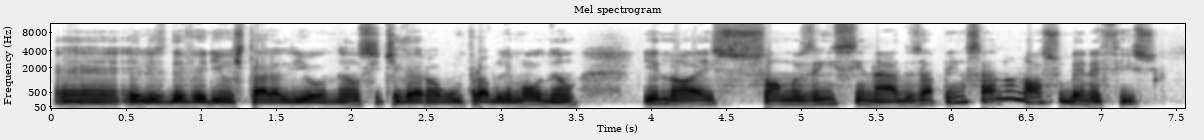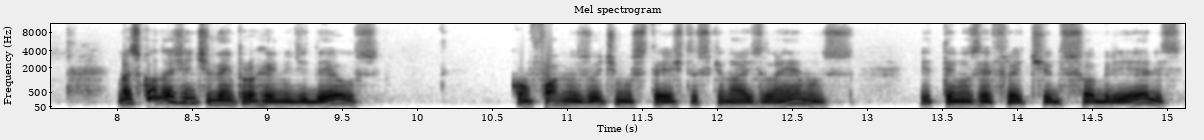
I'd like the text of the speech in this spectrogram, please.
é, eles deveriam estar ali ou não, se tiveram algum problema ou não, e nós somos ensinados a pensar no nosso benefício. Mas quando a gente vem para o reino de Deus, conforme os últimos textos que nós lemos e temos refletido sobre eles,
